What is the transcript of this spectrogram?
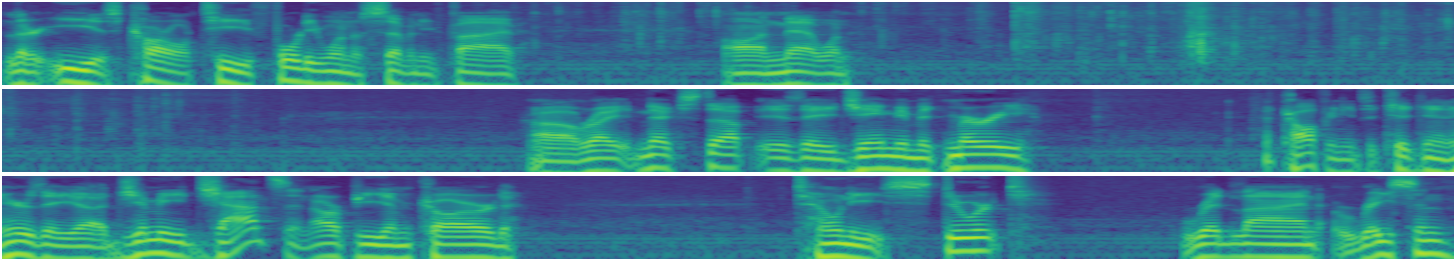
Letter E is Carl T, 41 of 75 on that one. All right, next up is a Jamie McMurray. That coffee needs to kick in. Here's a uh, Jimmie Johnson RPM card. Tony Stewart, Redline Racing.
